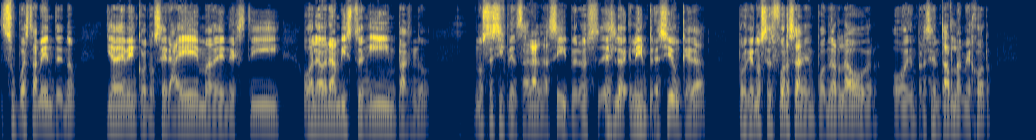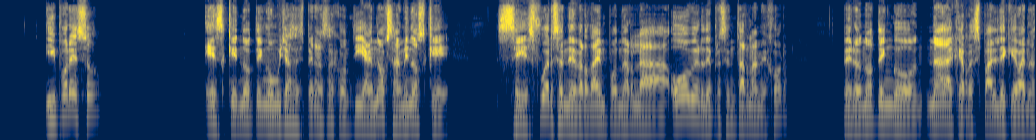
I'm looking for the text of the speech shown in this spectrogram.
supuestamente, ¿no? Ya deben conocer a Emma de NXT o la habrán visto en Impact, ¿no? No sé si pensarán así, pero es, la impresión que da, porque no se esfuerzan en ponerla over o en presentarla mejor. Y por eso es que no tengo muchas esperanzas con Tia Nox, a menos que se esfuercen de verdad en ponerla over, de presentarla mejor, pero no tengo nada que respalde que van a,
